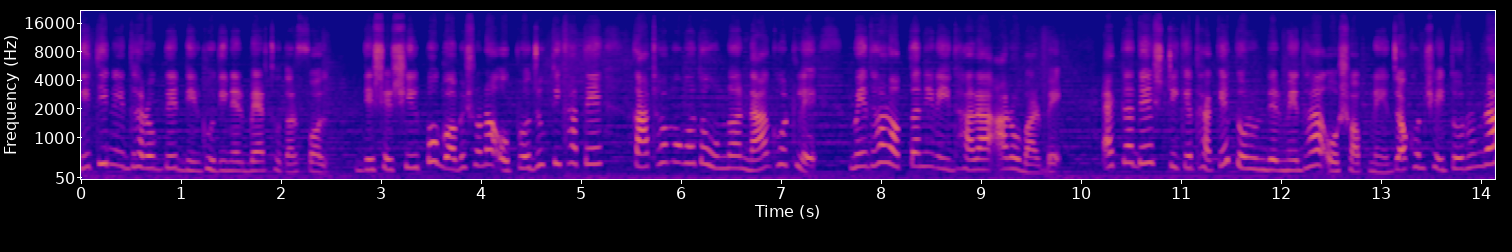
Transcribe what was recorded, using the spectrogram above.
নীতি নির্ধারকদের দীর্ঘদিনের ব্যর্থতার ফল। দেশের শিল্প, গবেষণা ও প্রযুক্তি খাতে কাঠামোগত উন্নয়ন না ঘটলে মেধা রপ্তানির এই ধারা আরও বাড়বে। একটা দেশ টিকে থাকে তরুণদের মেধা ও স্বপ্নে। যখন সেই তরুণরা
